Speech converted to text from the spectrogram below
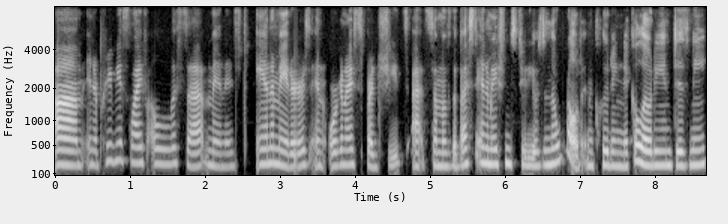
Um, in a previous life, Elissa managed animators and organized spreadsheets at some of the best animation studios in the world, including Nickelodeon, Disney,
